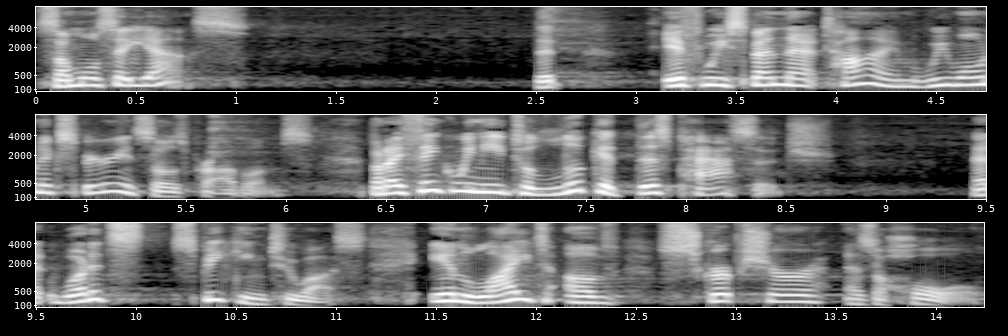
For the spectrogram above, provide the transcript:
Some will say yes. That if we spend that time, we won't experience those problems. But I think we need to look at this passage, at what it's speaking to us, in light of Scripture as a whole.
